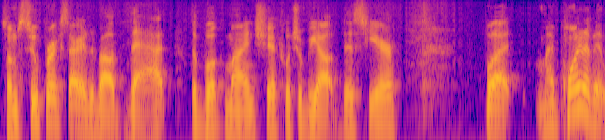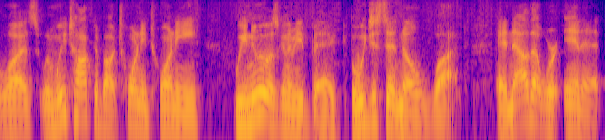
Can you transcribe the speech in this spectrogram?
So I'm super excited about that, the book Mind Shift, which will be out this year. But my point of it was when we talked about 2020, we knew it was going to be big, but we just didn't know what. And now that we're in it,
